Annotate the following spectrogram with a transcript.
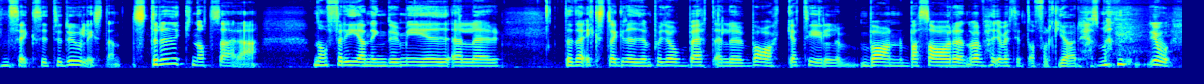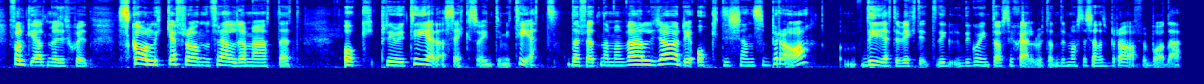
in sex i to-do-listen. Stryk något så här, någon förening du är med i eller den där extra grejen på jobbet eller baka till barnbasaren. Jag vet inte om folk gör det. Men jo, folk gör allt möjligt skit. Skolka från föräldramötet och prioritera sex och intimitet. Därför att när man väl gör det och det känns bra det är jätteviktigt, det, det, går inte av sig själv utan det måste kännas bra för båda.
